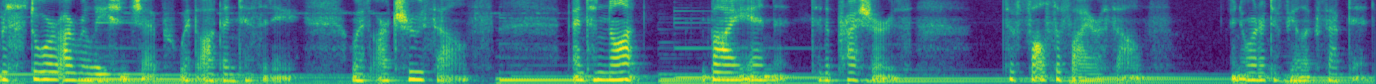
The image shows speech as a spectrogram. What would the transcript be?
restore our relationship with authenticity, with our true selves, and to not buy in to the pressures to falsify ourselves in order to feel accepted.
